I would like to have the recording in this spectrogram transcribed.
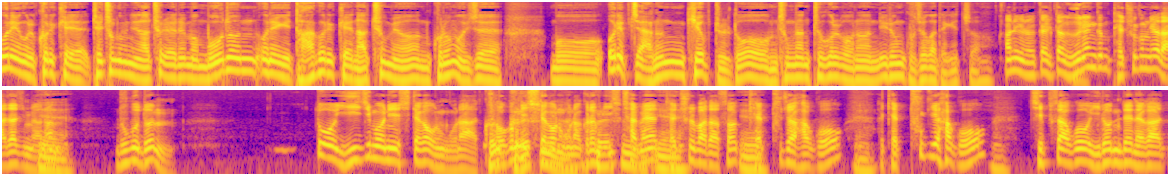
은행을 그렇게 대출금리 낮추려면 모든 은행이 다 그렇게 낮추면 그러면 이제 뭐 어렵지 않은 기업들도 엄청난 득을 보는 이런 구조가 되겠죠. 아니 그러니까 일단 은행금 대출금리가 낮아지면은 예. 누구든 또 이지머니의 시대가 오는구나. 그, 저금리 그렇습니다. 시대가 오는구나. 그럼 그렇습니다. 이참에 예. 대출 받아서 예. 갭 투자하고 예. 갭 투기하고 예. 집 사고 이런데 내가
